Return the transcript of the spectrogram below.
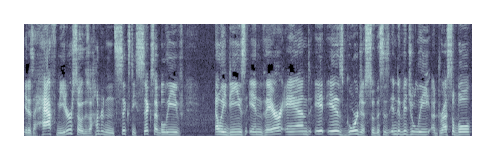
It is a half meter, so there's 166, I believe, LEDs in there, and it is gorgeous. So this is individually addressable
